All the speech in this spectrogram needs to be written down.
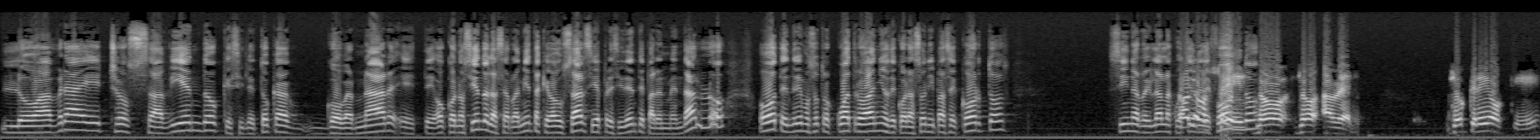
¿lo habrá hecho sabiendo que si le toca gobernar este, o conociendo las herramientas que va a usar si es presidente para enmendarlo? ¿O tendremos otros cuatro años de corazón y pases cortos sin arreglar las cuestiones No de sé, fondo? Yo, yo, a ver, yo creo que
